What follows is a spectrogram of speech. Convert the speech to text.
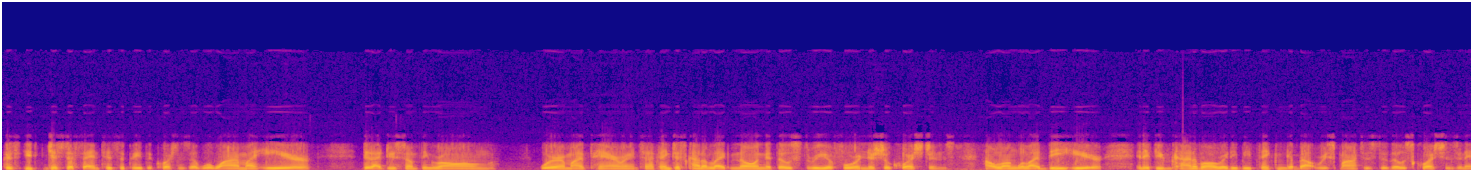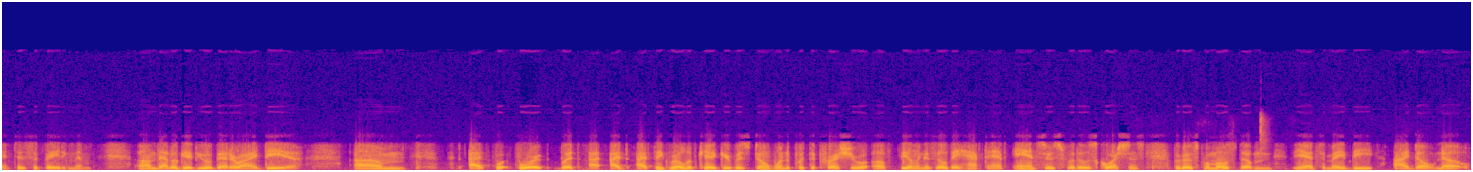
because just just to anticipate the questions of, well, why am I here? Did I do something wrong? Where are my parents? I think just kind of like knowing that those three or four initial questions, how long will I be here? And if you can kind of already be thinking about responses to those questions and anticipating them, um, that'll give you a better idea. Um, I, for, for but I, I, think relative caregivers don't want to put the pressure of feeling as though they have to have answers for those questions because for most of them the answer may be I don't know,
